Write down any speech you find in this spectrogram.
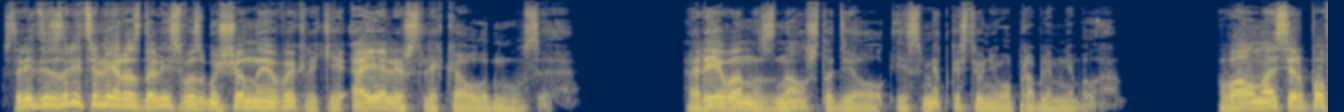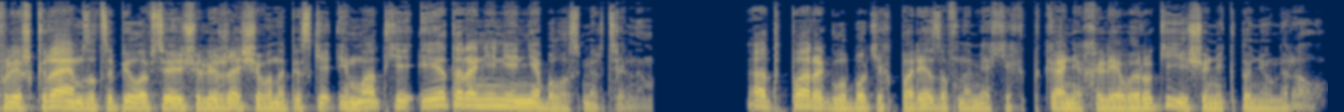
Среди зрителей раздались возмущенные выкрики, а я лишь слегка улыбнулся. Реван знал, что делал, и с меткостью у него проблем не было. Волна серпов лишь краем зацепила все еще лежащего на песке и матхи, и это ранение не было смертельным. От пары глубоких порезов на мягких тканях левой руки еще никто не умирал.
